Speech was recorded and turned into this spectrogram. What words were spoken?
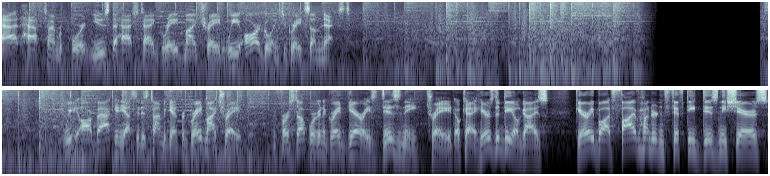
at halftime report. Use the hashtag grade my trade. We are going to grade some next. We are back, and yes, it is time again for Grade My Trade. And first up, we're going to grade Gary's Disney trade. Okay, here's the deal, guys. Gary bought 550 Disney shares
